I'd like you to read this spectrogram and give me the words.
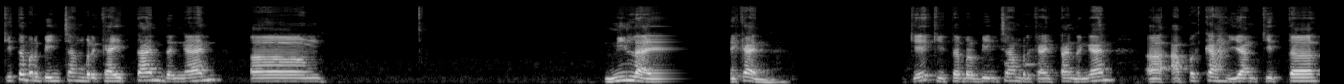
kita berbincang berkaitan dengan um, nilai kan? Okey kita berbincang berkaitan dengan uh, apakah yang kita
